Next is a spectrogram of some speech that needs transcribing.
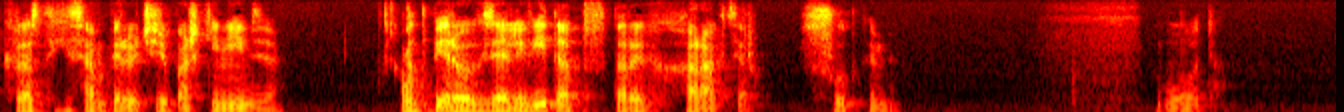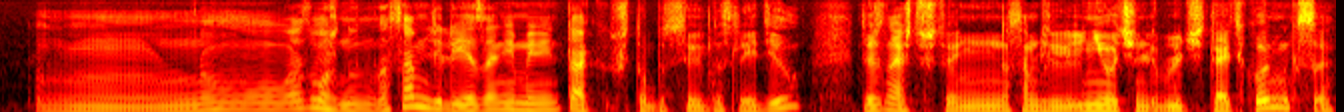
как раз-таки сам первый Черепашки-ниндзя. От первых взяли вид, от вторых характер с шутками. Вот. Ну, возможно. На самом деле я за ними не так, чтобы сильно следил. Ты знаешь, что я на самом деле не очень люблю читать комиксы.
